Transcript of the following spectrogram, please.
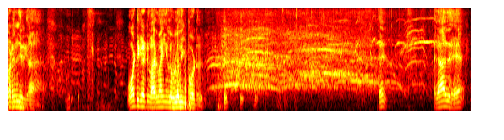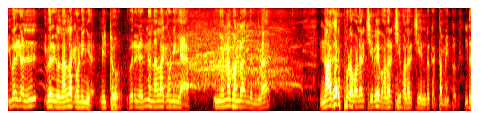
உடஞ்சிருக்கா? ஓட்டு கேட்டு வருவாங்கல்ல உள்ளதுக்கு போடு. அதாவது இவர்கள் இவர்கள் நல்லா கவனிங்க மீட்டு. இவர்கள் என்ன நல்லா கவனிங்க? இவங்க என்ன பண்ணுறாங்க தெரியுமில நகர்ப்புற வளர்ச்சியவே வளர்ச்சி வளர்ச்சி என்று கட்டமைப்பு இந்த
